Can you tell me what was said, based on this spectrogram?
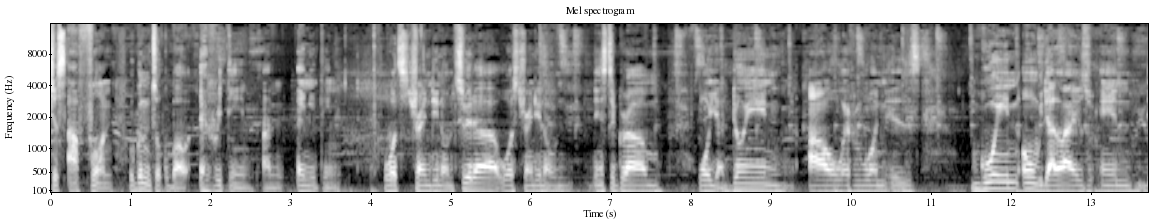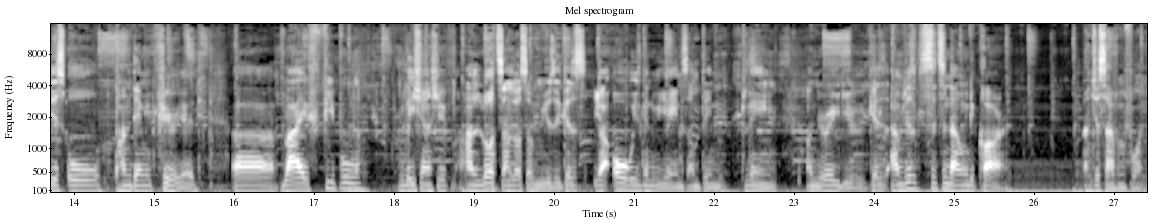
just have fun. We're gonna talk about everything and anything. What's trending on Twitter? What's trending on Instagram? What you're doing? How everyone is going on with their lives in this whole pandemic period. Uh, life, people, relationship, and lots and lots of music. Because you're always gonna be hearing something playing on the radio. Because I'm just sitting down in the car and just having fun,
